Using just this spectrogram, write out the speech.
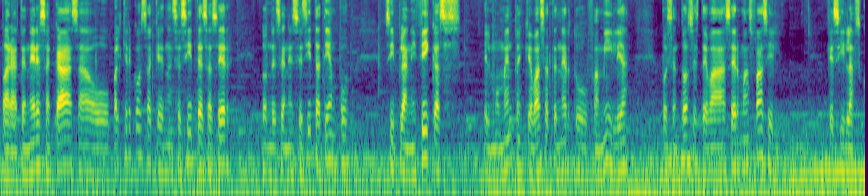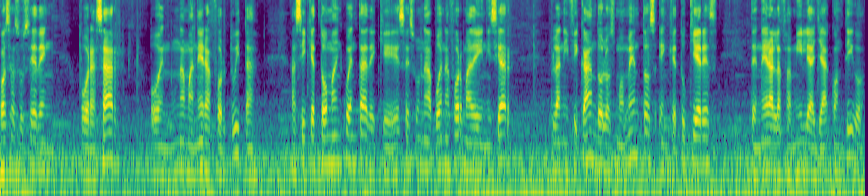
para tener esa casa o cualquier cosa que necesites hacer donde se necesita tiempo, si planificas el momento en que vas a tener tu familia, pues entonces te va a ser más fácil que si las cosas suceden por azar o en una manera fortuita. Así que toma en cuenta de que esa es una buena forma de iniciar planificando los momentos en que tú quieres tener a la familia ya contigo.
